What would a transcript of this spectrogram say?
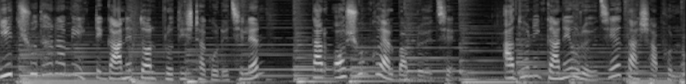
গীত সুধা নামে একটি গানের দল প্রতিষ্ঠা করেছিলেন। তার অসংখ্য অ্যালবাম রয়েছে। আধুনিক গানেও রয়েছে তার সাফল্য।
